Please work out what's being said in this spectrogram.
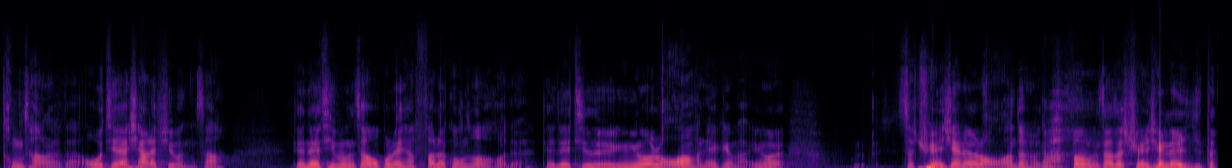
通畅了，对伐？我今天写了篇文章，但那篇文章我本来想发辣公众号高头，但是一天因为老王勿来盖嘛，因为只权限来老王的，晓得伐？发文章只权限来伊的，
